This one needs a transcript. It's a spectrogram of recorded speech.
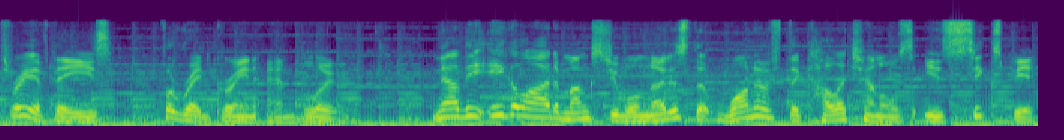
three of these for red, green, and blue. Now, the eagle eyed amongst you will notice that one of the color channels is 6 bit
